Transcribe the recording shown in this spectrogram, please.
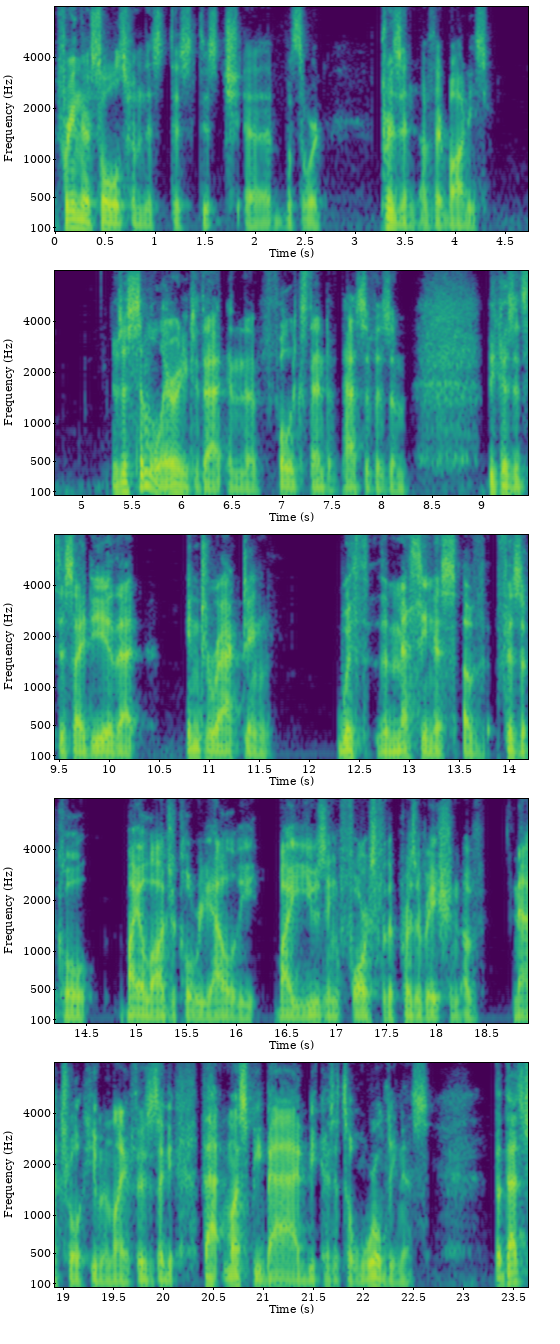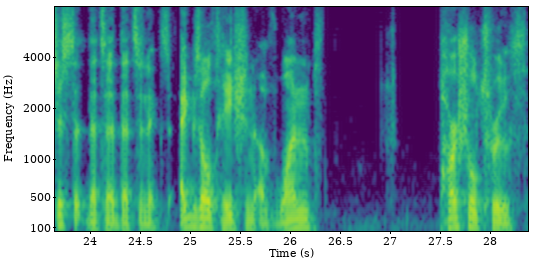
freeing their souls from this, this, this, uh, what's the word, prison of their bodies. There's a similarity to that in the full extent of pacifism, because it's this idea that interacting with the messiness of physical, biological reality by using force for the preservation of natural human life. There's this idea that must be bad because it's a worldliness but that's just that's a that's an ex- exaltation of one partial truth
